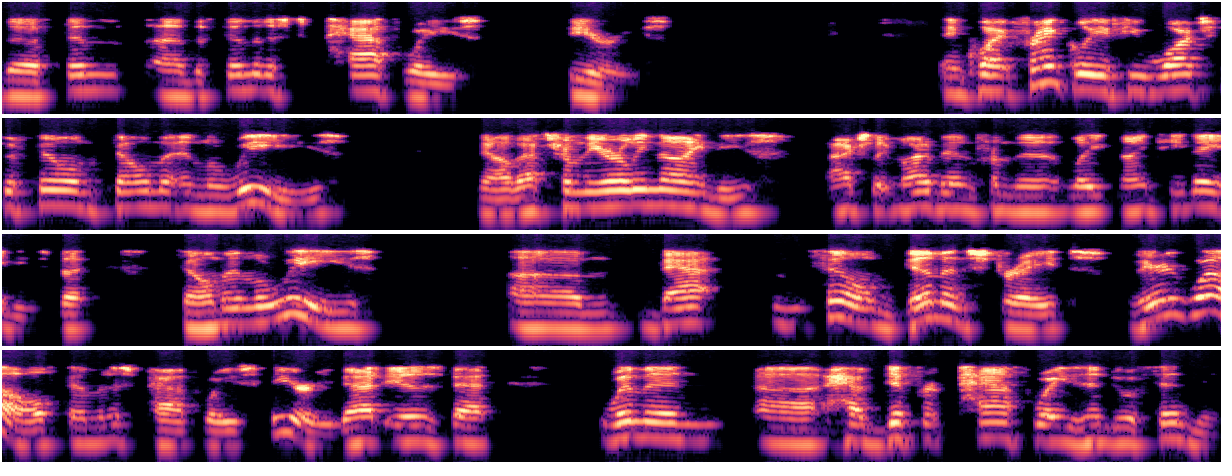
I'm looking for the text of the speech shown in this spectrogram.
the, fem, uh, the feminist pathways theories. And quite frankly, if you watch the film Thelma and Louise, now that's from the early 90s. Actually, it might have been from the late 1980s, but Thelma and Louise, um, that film demonstrates very well feminist pathways theory. That is, that women uh, have different pathways into offending.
